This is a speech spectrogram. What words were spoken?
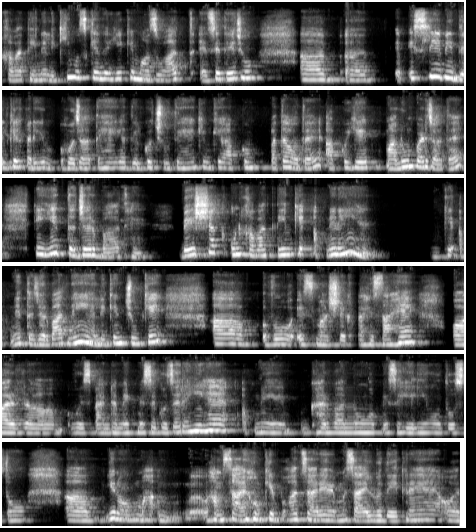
خواتین نے لکھی، اس کے اندر یہ کہ موضوعات ایسے تھے جو اس لیے بھی دل کے قریب ہو جاتے ہیں یا دل کو چھوتے ہیں، کیونکہ آپ کو پتہ ہوتا ہے، آپ کو یہ معلوم پڑ جاتا ہے کہ یہ تجربات ہیں۔ بے شک ان خواتین کے اپنے نہیں ہیں۔ کے اپنے تجربات نہیں ہیں، لیکن چونکہ وہ اس معاشرے کا حصہ ہیں اور وہ اس پینڈمک میں سے گزر رہی ہیں، اپنے گھر والوں، اپنی سہیلیوں، دوستوں یو نو ہمسایوں کے بہت سارے مسائل وہ دیکھ رہے ہیں اور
